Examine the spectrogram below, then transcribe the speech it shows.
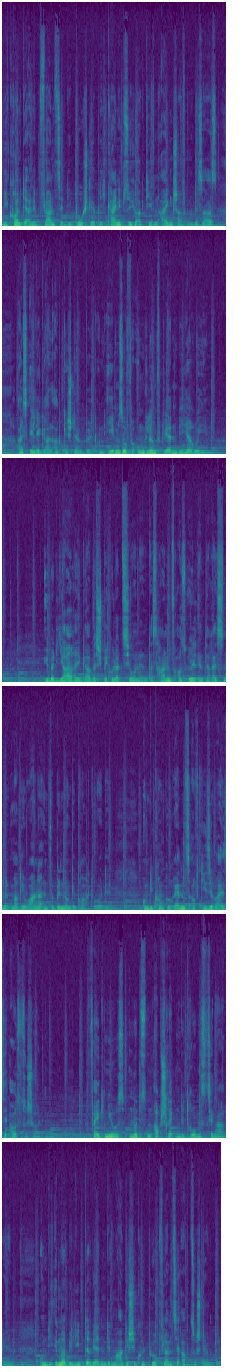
Wie konnte eine Pflanze, die buchstäblich keine psychoaktiven Eigenschaften besaß, als illegal abgestempelt und ebenso verunglimpft werden wie Heroin? Über die Jahre gab es Spekulationen, dass Hanf aus Ölinteressen mit Marihuana in Verbindung gebracht wurde, um die Konkurrenz auf diese Weise auszuschalten. Fake News nutzten abschreckende Drogenszenarien, um die immer beliebter werdende magische Kulturpflanze abzustempeln.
